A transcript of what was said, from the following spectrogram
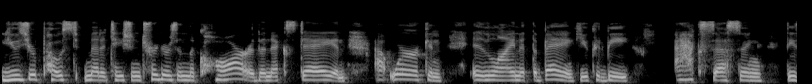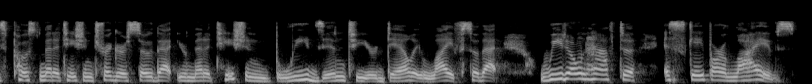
use your post meditation triggers in the car the next day and at work and in line at the bank. You could be accessing these post meditation triggers so that your meditation bleeds into your daily life so that we don't have to escape our lives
